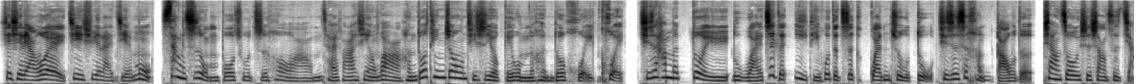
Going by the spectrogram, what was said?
谢谢两位继续来节目。上次我们播出之后啊，我们才发现哇，很多听众其实有给我们的很多回馈。其实他们对于乳癌这个议题或者这个关注度其实是很高的。像周医师上次讲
